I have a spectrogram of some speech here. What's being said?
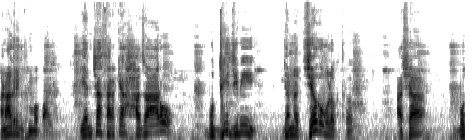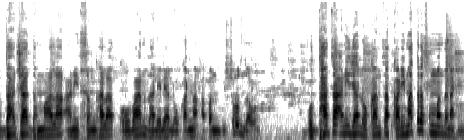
अनागरिक धम्मपाल यांच्यासारख्या हजारो बुद्धिजीवी ज्यांना जग ओळखतं अशा बुद्धाच्या धम्माला आणि संघाला कुर्बान झालेल्या लोकांना आपण विसरून जाऊन बुद्धाचा आणि ज्या लोकांचा काळीमात्र संबंध नाही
